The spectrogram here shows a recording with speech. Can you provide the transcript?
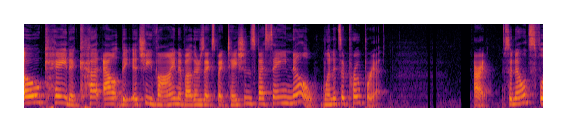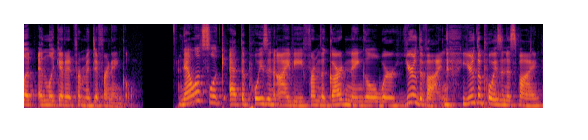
okay to cut out the itchy vine of others' expectations by saying no when it's appropriate. All right, so now let's flip and look at it from a different angle. Now let's look at the poison ivy from the garden angle where you're the vine, you're the poisonous vine,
